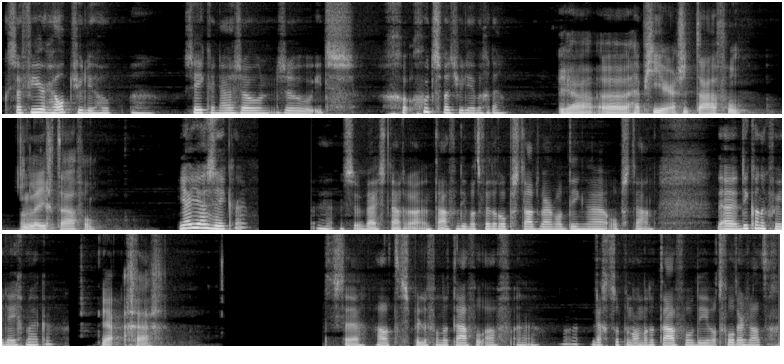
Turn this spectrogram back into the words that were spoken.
Xavier helpt jullie hoop, zeker naar zo'n zoiets go- goeds wat jullie hebben gedaan. Ja, heb je hier ergens een tafel? Een lege tafel? Ja, ja, zeker. Eh, ze wijst naar eh, een tafel die wat verderop staat, waar wat dingen op staan. Eh, die kan ik voor je leegmaken. Ja, graag. Dus ze haalt de spullen van de tafel af. eh, legt ze op een andere tafel die wat voller zat.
